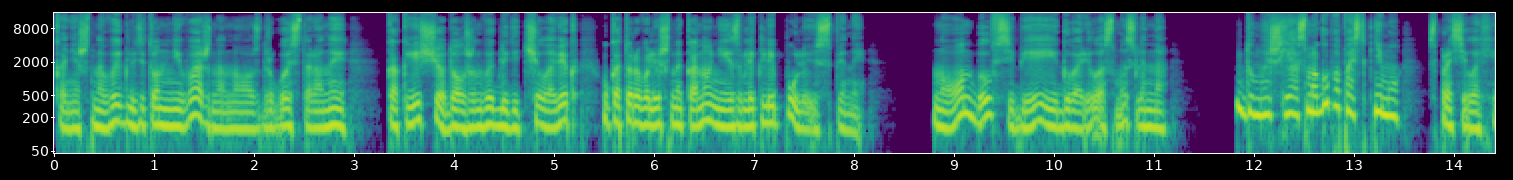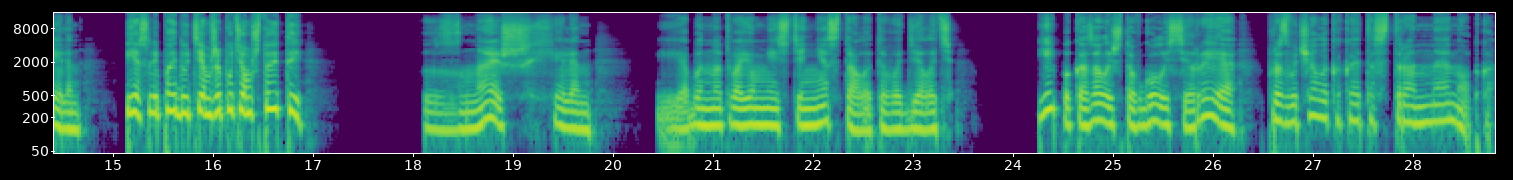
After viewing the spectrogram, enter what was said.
«Конечно, выглядит он неважно, но, с другой стороны, как еще должен выглядеть человек, у которого лишь накануне извлекли пулю из спины? Но он был в себе и говорил осмысленно. «Думаешь, я смогу попасть к нему?» — спросила Хелен. «Если пойду тем же путем, что и ты». «Знаешь, Хелен, я бы на твоем месте не стал этого делать». Ей показалось, что в голосе Рея прозвучала какая-то странная нотка.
